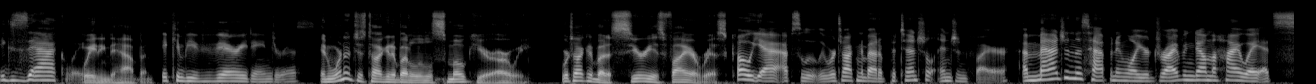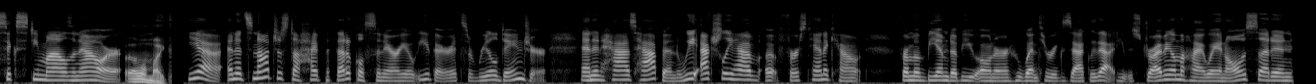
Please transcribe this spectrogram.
Exactly. waiting to happen. It can be very dangerous. And we're not just talking about a little smoke here, are we? We're talking about a serious fire risk. Oh, yeah, absolutely. We're talking about a potential engine fire. Imagine this happening while you're driving down the highway at 60 miles an hour. Oh, my. Yeah, and it's not just a hypothetical scenario either. It's a real danger. And it has happened. We actually have a firsthand account from a BMW owner who went through exactly that. He was driving on the highway, and all of a sudden,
